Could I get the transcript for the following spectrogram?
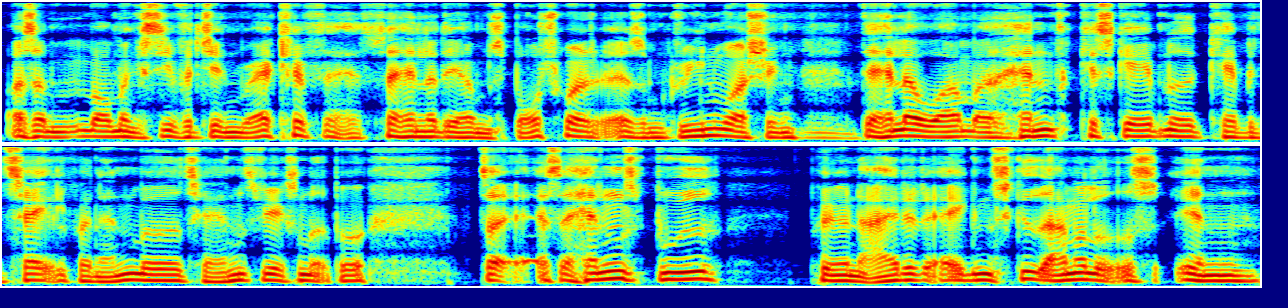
Og som, hvor man kan sige for Jim Ratcliffe, så handler det om sportswash, altså om greenwashing. Mm. Det handler jo om, at han kan skabe noget kapital på en anden måde til hans virksomhed på. Så altså, hans bud på United er ikke en skid anderledes end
